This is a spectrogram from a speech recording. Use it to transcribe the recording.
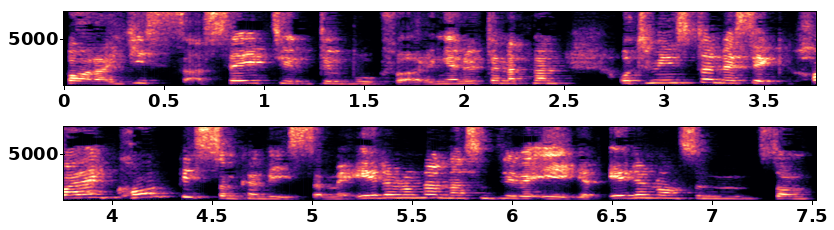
bara gissar sig till, till bokföringen utan att man åtminstone ser, har jag en kompis som kan visa mig? Är det någon annan som driver eget? Är det någon som, som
